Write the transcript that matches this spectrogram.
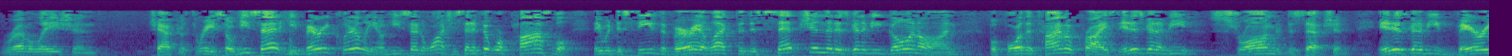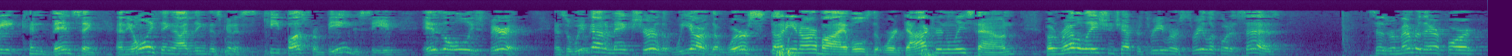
Revelation chapter 3. So he said, he very clearly, you know, he said to watch. He said if it were possible, they would deceive the very elect. The deception that is going to be going on before the time of Christ, it is going to be strong deception. It is going to be very convincing. And the only thing I think that's going to keep us from being deceived is the Holy Spirit. And so we've got to make sure that we are, that we're studying our Bibles, that we're doctrinally sound. But in Revelation chapter 3 verse 3, look what it says. It says, Remember therefore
